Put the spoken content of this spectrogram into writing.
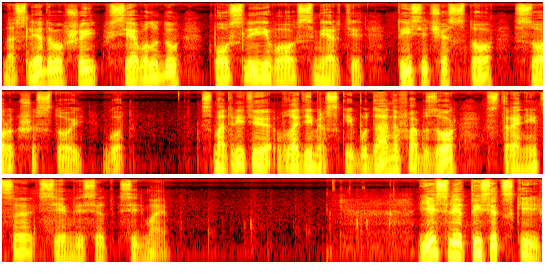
наследовавший Всеволоду после его смерти, 1146 год. Смотрите Владимирский Буданов, обзор, страница 77. Если Тысяцкий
